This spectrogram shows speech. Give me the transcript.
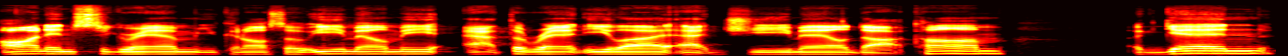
on Instagram. You can also email me at the rant Eli at gmail.com. Again,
